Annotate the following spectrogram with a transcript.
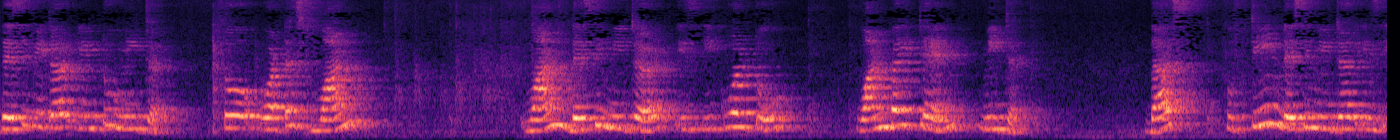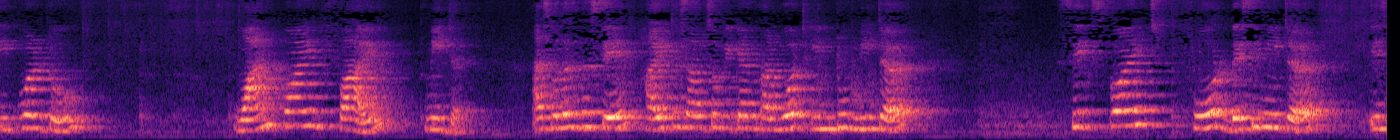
decimeter into meter. So what is 1? 1 decimeter is equal to 1 by 10 meter. Thus 15 decimeter is equal to 1.5 meter. As well as the same height is also we can convert into meter. 6.4 decimeter is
